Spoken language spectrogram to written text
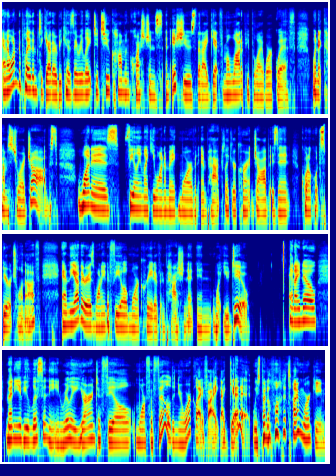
And I wanted to play them together because they relate to two common questions and issues that I get from a lot of people I work with when it comes to our jobs. One is feeling like you want to make more of an impact, like your current job isn't quote unquote spiritual enough. And the other is wanting to feel more creative and passionate in what you do. And I know many of you listening really yearn to feel more fulfilled in your work life. I, I, get it. We spend a lot of time working,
